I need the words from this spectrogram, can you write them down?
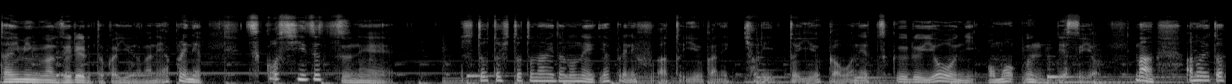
タイミングがずれるとかいうのがねやっぱりね少しずつね人と人との間のねやっぱりね不和というかね距離というかをね作るように思うんですよ。まああのえっと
